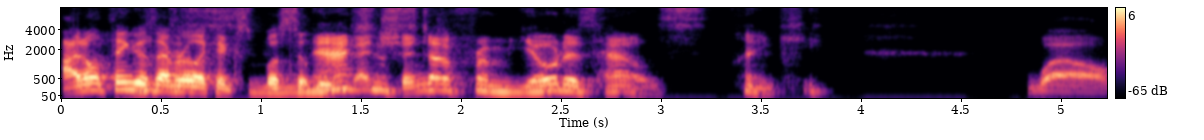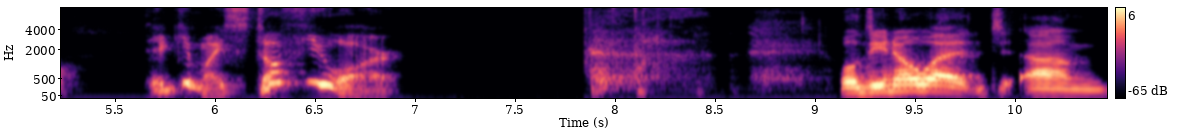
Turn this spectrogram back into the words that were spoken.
I don't think it's ever like explicitly mentioned. stuff from Yoda's house. Like, Well, taking my stuff, you are. well, do you know what? Um,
